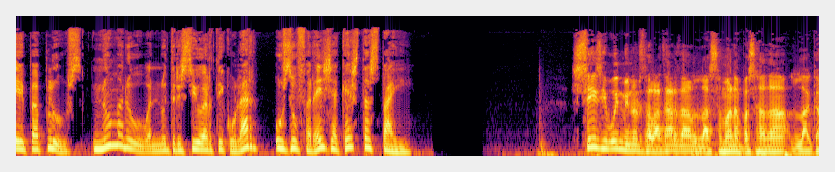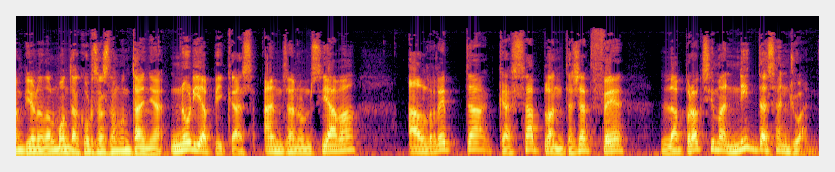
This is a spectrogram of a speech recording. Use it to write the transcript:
EPA Plus, número 1 en nutrició articular, us ofereix aquest espai. 6 i 8 minuts de la tarda, la setmana passada, la campiona del món de curses de muntanya, Núria Piques, ens anunciava el repte que s'ha plantejat fer la pròxima nit de Sant Joan.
